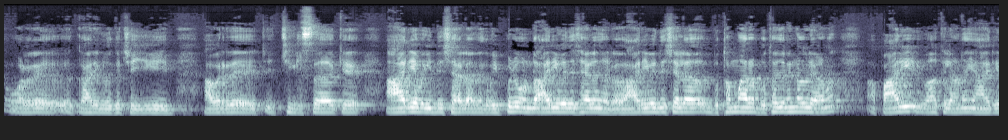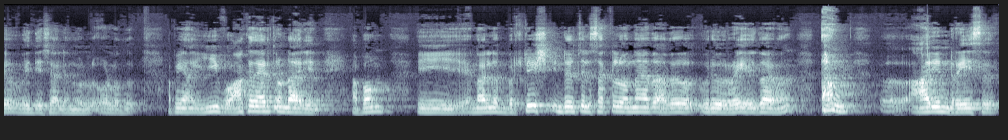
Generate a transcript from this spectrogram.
വളരെ കാര്യങ്ങളൊക്കെ ചെയ്യുകയും അവരുടെ ചികിത്സയ്ക്ക് ആര്യവൈദ്യശാല എന്നൊക്കെ ഇപ്പോഴും ഉണ്ട് ആര്യവൈദ്യശാല എന്ന് കേട്ടത്. ആര്യവൈദ്യശാല ബുദ്ധന്മാരെ ബുദ്ധജനങ്ങളുടെയാണ് പാലി വാക്കിലാണ് ഈ ആര്യവൈദ്യശാല എന്നുള്ളത് അപ്പോൾ ഈ വാക്ക് നേരത്തെ ഉണ്ട് ആര്യൻ. അപ്പം ഈ എന്നാൽ ബ്രിട്ടീഷ് ഇൻഡിവിജ്വൽ സർക്കിൾ വന്നത് അത് ഒരു ഇതാണ്. Aryan race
